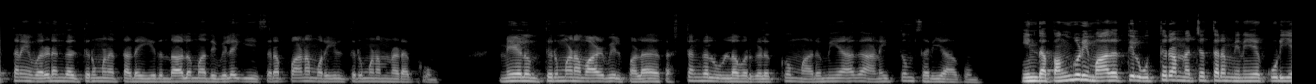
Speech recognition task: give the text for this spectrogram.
எத்தனை வருடங்கள் திருமண தடை இருந்தாலும் அது விலகி சிறப்பான முறையில் திருமணம் நடக்கும். மேலும் திருமண வாழ்வில் பல கஷ்டங்கள் உள்ளவர்களுக்கும் அருமையாக அனைத்தும் சரியாகும். இந்த பங்குனி மாதத்தில் உத்திரம் நட்சத்திரம் இணையக்கூடிய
